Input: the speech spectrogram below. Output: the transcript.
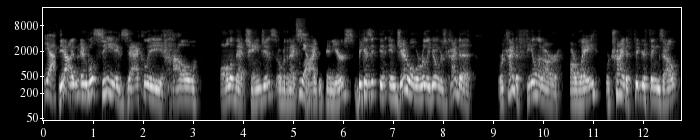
Yeah. Yeah, and, and we'll see exactly how all of that changes over the next yeah. five to ten years because in, in general we're really doing is kind of we're kind of feeling our our way we're trying to figure things out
